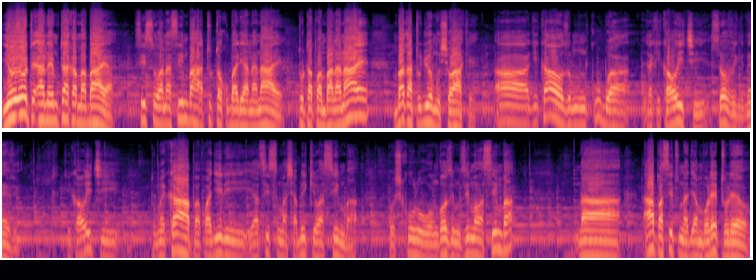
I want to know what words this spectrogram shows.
yoyote anayemtaka mabaya, sisi wanasimba hatutakubaliana naye, tutapambana naye mpaka tujue mwisho wake. Aa, kikao zumuni kubwa ya kikao hichi sio vinginevyo. Kikao hichi tumekaa hapa kwa ajili ya sisi mashabiki wa Simba kushukuru uongozi mzima wa Simba, na hapa sisi tuna jambo letu leo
